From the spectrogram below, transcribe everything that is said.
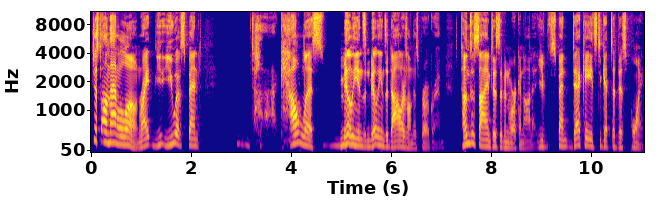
just on that alone, right? You you have spent t- countless millions and billions of dollars on this program. Tons of scientists have been working on it. You've spent decades to get to this point.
